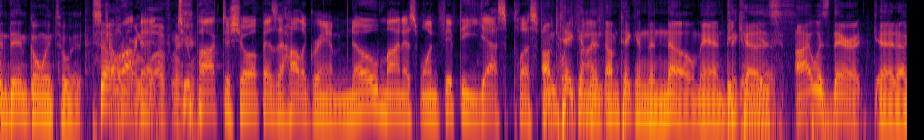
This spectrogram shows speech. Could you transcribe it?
and then go into it. So California Rock love, maybe. Tupac to show up as a hologram. No minus 150. Yes plus I'm taking the I'm taking the no, man, because yes. I was there at at uh,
